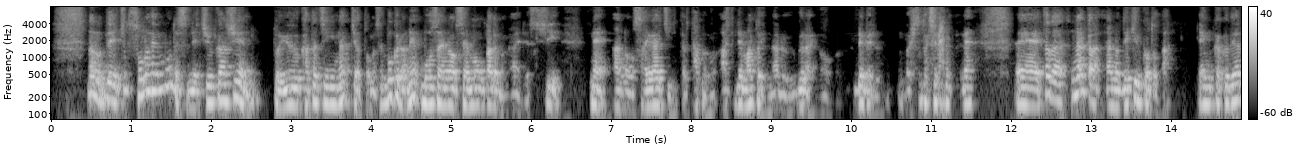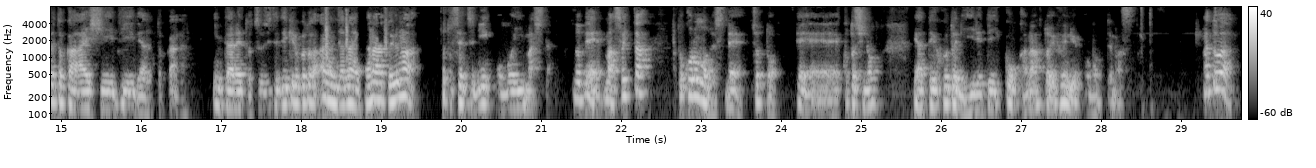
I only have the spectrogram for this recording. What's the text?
なので、ちょっとその辺もですね、中間支援という形になっちゃうと思います。僕らね、防災の専門家でもないですし、ね、あの、災害地に行ったら多分足手まといになるぐらいのレベルの人たちなんでね。えーただ、なんか、あの、できることが、遠隔であるとか ICD であるとか、インターネットを通じてできることがあるんじゃないかなというのは、ちょっと切に思いました。ので、まあそういったところもですね、ちょっと、えー今年のやっていくことに入れていこうかなというふうに思ってます。あとは、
